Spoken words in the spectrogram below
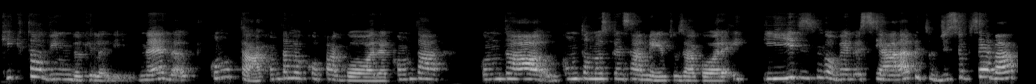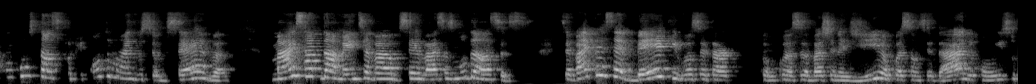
que está vindo aquilo ali, né? Como tá? Como tá meu corpo agora? Como tá, como tá, como estão meus pensamentos agora? E, e ir desenvolvendo esse hábito de se observar com constância, porque quanto mais você observa, mais rapidamente você vai observar essas mudanças. Você vai perceber que você está com essa baixa energia, ou com essa ansiedade, ou com isso,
